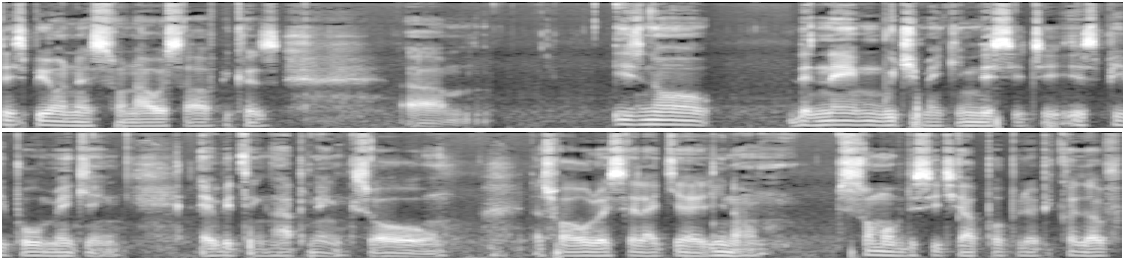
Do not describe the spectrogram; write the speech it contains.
let's be honest on ourselves because um is no the name which making the city is people making everything happening. So that's why I always say like yeah, you know, some of the city are popular because of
